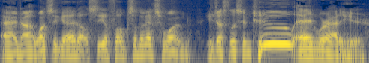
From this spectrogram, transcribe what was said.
And uh, once again, I'll see you folks on the next one. You just listened to, and we're out of here.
